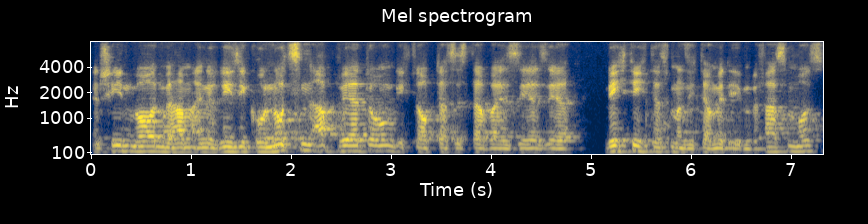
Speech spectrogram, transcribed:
entschieden worden. Wir haben eine Risiko-Nutzen-Abwertung. Ich glaube, das ist dabei sehr, sehr wichtig, dass man sich damit eben befassen muss.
